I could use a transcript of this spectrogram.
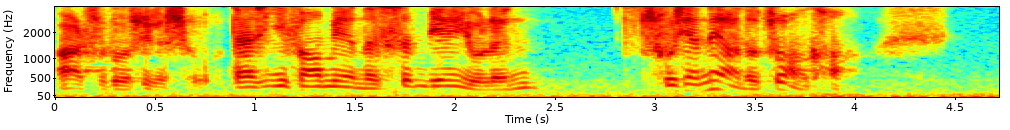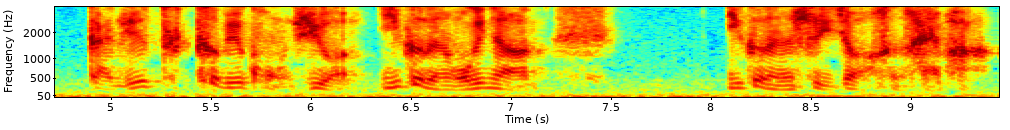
二十多岁的时候，但是一方面呢，身边有人出现那样的状况，感觉特特别恐惧哦。一个人，我跟你讲，一个人睡觉很害怕，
